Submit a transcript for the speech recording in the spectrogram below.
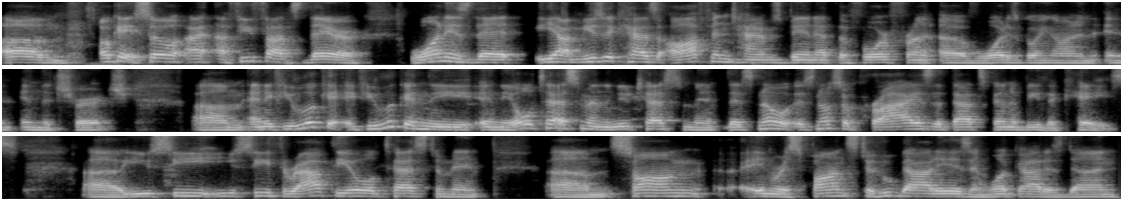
Um, okay, so I, a few thoughts there. One is that, yeah, music has oftentimes been at the forefront of what is going on in, in, in the church. Um, and if you look at if you look in the in the Old Testament, and the New Testament, there's no it's no surprise that that's going to be the case. Uh, you see you see throughout the Old Testament um, song in response to who God is and what God has done.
